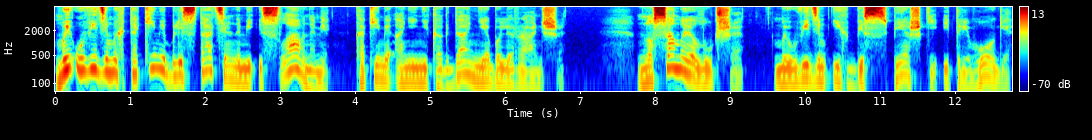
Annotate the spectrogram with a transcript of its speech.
Мы увидим их такими блистательными и славными, какими они никогда не были раньше. Но самое лучшее – мы увидим их без спешки и тревоги,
